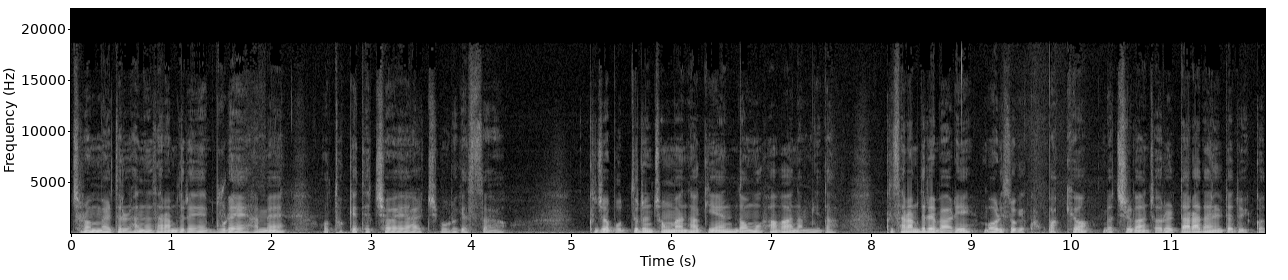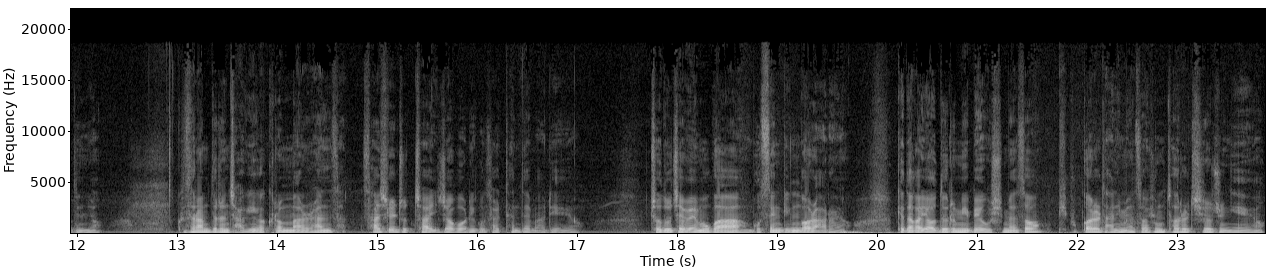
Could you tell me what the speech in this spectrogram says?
저런 말들을 하는 사람들의 무례함에 어떻게 대처해야 할지 모르겠어요. 그저 못 들은 척만 하기엔 너무 화가 납니다. 그 사람들의 말이 머릿속에 콕 박혀 며칠간 저를 따라다닐 때도 있거든요. 그 사람들은 자기가 그런 말을 한 사, 사실조차 잊어버리고 살 텐데 말이에요. 저도 제 외모가 못생긴 걸 알아요. 게다가 여드름이 매우 심해서 피부과를 다니면서 흉터를 치료 중이에요.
